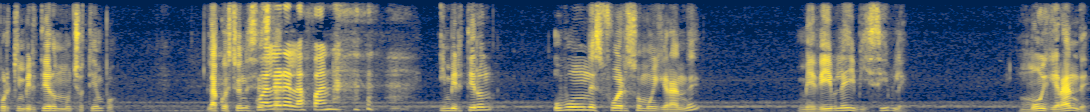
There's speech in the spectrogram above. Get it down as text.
porque invirtieron mucho tiempo. La cuestión es ¿Cuál esta era el afán? invirtieron, hubo un esfuerzo muy grande, medible y visible, muy grande.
